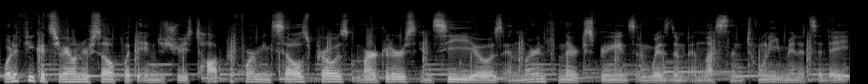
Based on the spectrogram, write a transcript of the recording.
What if you could surround yourself with the industry's top performing sales pros, marketers, and CEOs and learn from their experience and wisdom in less than 20 minutes a day?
